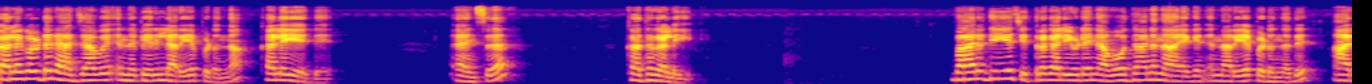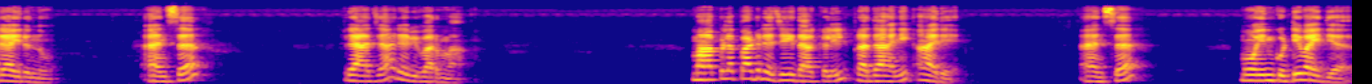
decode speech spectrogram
കലകളുടെ രാജാവ് എന്ന പേരിൽ അറിയപ്പെടുന്ന കലയേത്? ആൻസർ കഥകളി. ഭാരതീയ ചിത്രകലയുടെ നവോത്ഥാന നായകൻ എന്നറിയപ്പെടുന്നത് ആരായിരുന്നു? ആൻസർ രാജ രവിവർമ്മ. മാപ്പിളപ്പാട്ട് രചയിതാക്കളിൽ പ്രധാനി ആര്? ആൻസർ മോയിൻകുട്ടി വൈദ്യർ.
